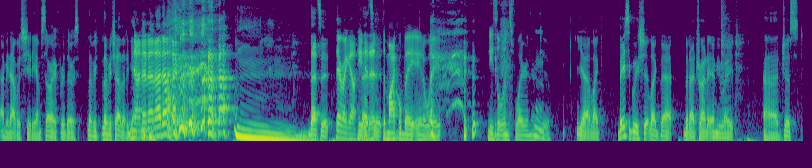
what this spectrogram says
I mean that was shitty. I'm sorry for those. Let me let me try that again. No, no, no, no, no. Hmm. That's it. there we go. He That's did it. it. The Michael Bay 808 needs a lens flare in there hmm. too. yeah, like basically shit like that that I try to emulate. Uh, just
